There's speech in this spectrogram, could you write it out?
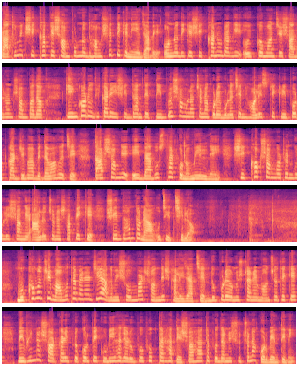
প্রাথমিক শিক্ষাকে সম্পূর্ণ ধ্বংসের দিকে নিয়ে যাবে। অন্যদিকে শিক্ষানুরাগী ঐক্যমঞ্চের সাধারণ সম্পাদক কিঙ্কর অধিকারী এই সিদ্ধান্তের তীব্র সমালোচনা করে বলেছেন, হলিস্টিক রিপোর্ট কার্ড যেভাবে দেওয়া হয়েছে, তার সঙ্গে এই ব্যবস্থার কোনো মিল নেই। শিক্ষক সংগঠনগুলির সঙ্গে আলোচনা সাপেক্ষে সিদ্ধান্ত নেওয়া উচিত ছিল। মুখ্যমন্ত্রী মমতা ব্যানার্জি আগামী সোমবার সন্দেশখালী যাচ্ছেন। দুপুরে অনুষ্ঠানের মঞ্চ থেকে বিভিন্ন সরকারি প্রকল্পে কুড়ি হাজার উপভোক্তার হাতে সহায়তা প্রদানের সূচনা করবেন তিনি।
